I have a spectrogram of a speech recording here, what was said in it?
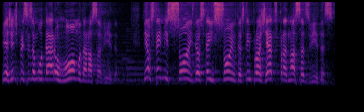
E a gente precisa mudar o rumo da nossa vida. Deus tem missões, Deus tem sonhos, Deus tem projetos para as nossas vidas.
